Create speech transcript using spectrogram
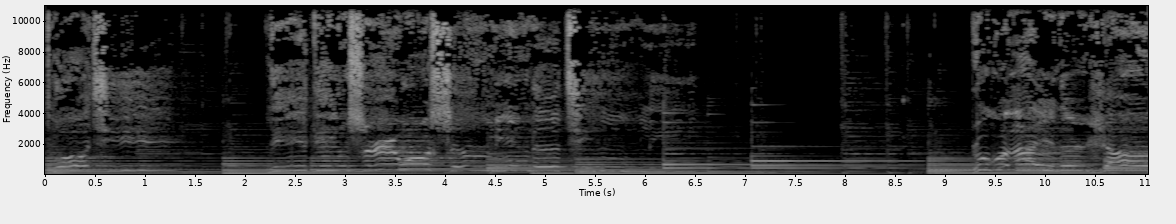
托起，爱的少。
